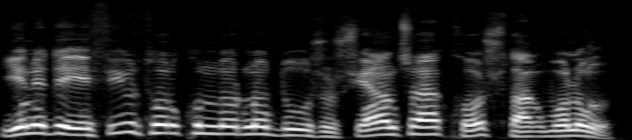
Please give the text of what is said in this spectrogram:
Ýene-de efir tolkunlaryna duşuşýançak hoş sag boluň!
